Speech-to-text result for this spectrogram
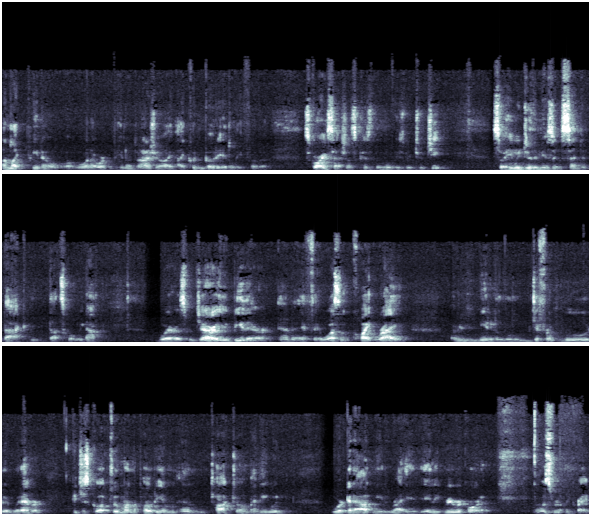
unlike Pino, when I worked with Pino Donaggio, I, I couldn't go to Italy for the scoring sessions because the movies were too cheap. So he would do the music send it back, and that's what we got. Whereas with Jerry, you'd be there, and if it wasn't quite right, or you needed a little different mood or whatever, you could just go up to him on the podium and talk to him, and he would work it out, and he'd write, and he'd re-record it. It was really great.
